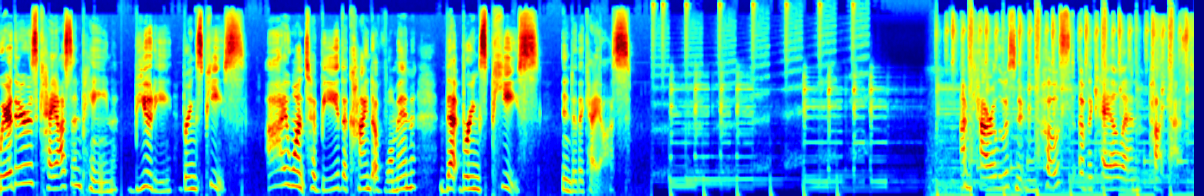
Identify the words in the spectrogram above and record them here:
Where there is chaos and pain, beauty brings peace. I want to be the kind of woman that brings peace into the chaos. I'm Kara Lewis Newton, host of the KLN podcast.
